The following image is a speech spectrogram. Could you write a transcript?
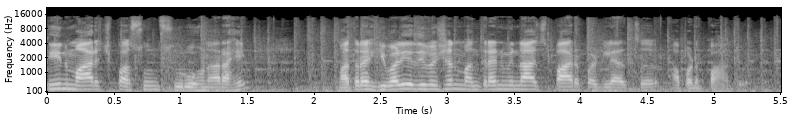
तीन मार्चपासून सुरू होणार आहे. मात्र हिवाळी अधिवेशन मंत्र्यांविनाच पार पडल्याचं आपण पाहतोय.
